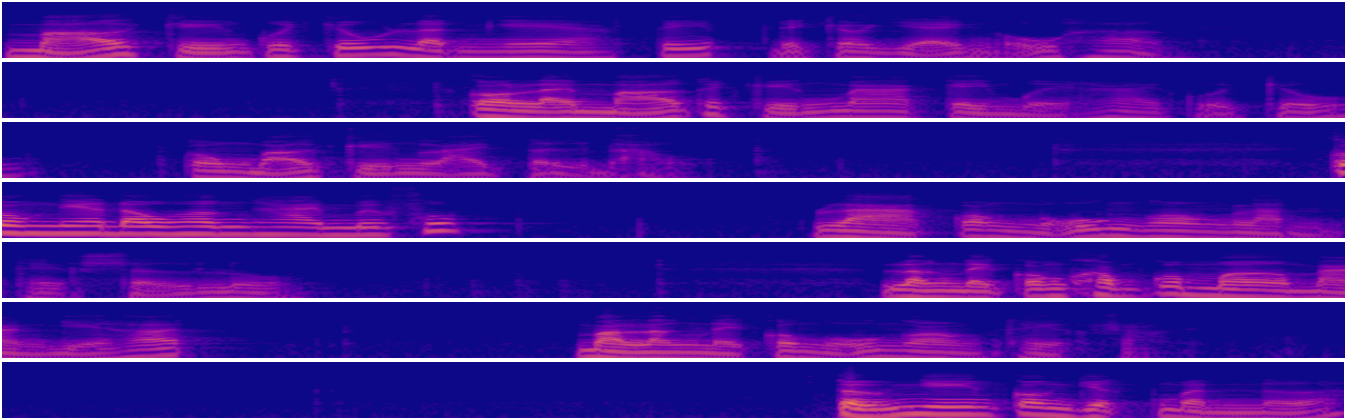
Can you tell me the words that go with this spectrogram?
mở chuyện của chú lên nghe tiếp để cho dễ ngủ hơn. Con lại mở cái chuyện ma kỳ 12 của chú. Con mở chuyện lại từ đầu. Con nghe đâu hơn 20 phút là con ngủ ngon lành thiệt sự luôn. Lần này con không có mơ màng gì hết. Mà lần này con ngủ ngon thiệt rồi. Tự nhiên con giật mình nữa.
